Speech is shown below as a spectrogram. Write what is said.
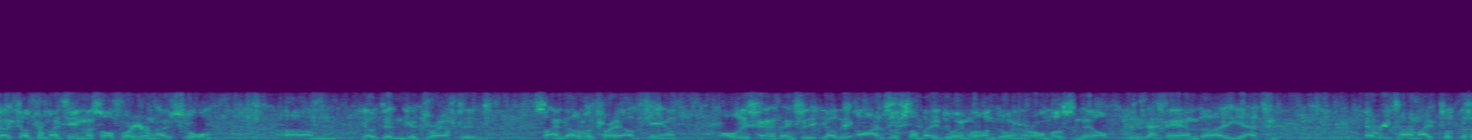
got cut from my team my sophomore year in high school. Um, you know, didn't get drafted, signed out of a tryout camp all these kind of things. You know, the odds of somebody doing what I'm doing are almost nil. Exactly. And uh, yet, every time I took a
